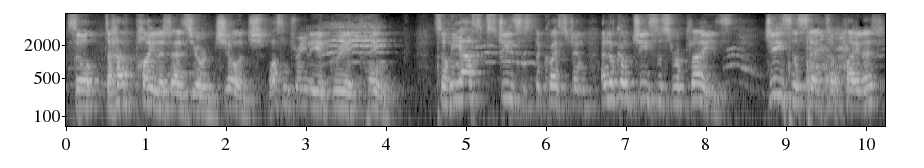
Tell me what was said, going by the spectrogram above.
So, to have Pilate as your judge wasn't really a great thing. So he asks Jesus the question, and look how Jesus replies. Jesus said to Pilate,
